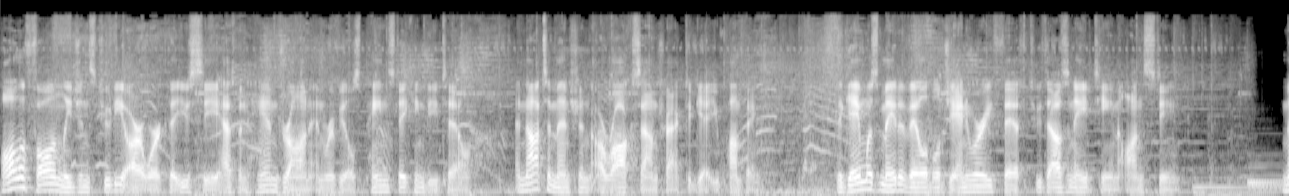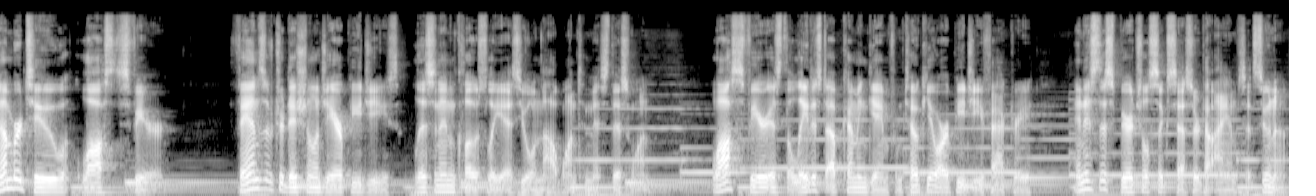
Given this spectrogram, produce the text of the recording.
All of Fallen Legion's 2D artwork that you see has been hand drawn and reveals painstaking detail, and not to mention a rock soundtrack to get you pumping. The game was made available January 5th, 2018 on Steam. Number 2 Lost Sphear. Fans of traditional JRPGs, listen in closely as you will not want to miss this one. Lost Sphear is the latest upcoming game from Tokyo RPG Factory and is the spiritual successor to I Am Setsuna.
